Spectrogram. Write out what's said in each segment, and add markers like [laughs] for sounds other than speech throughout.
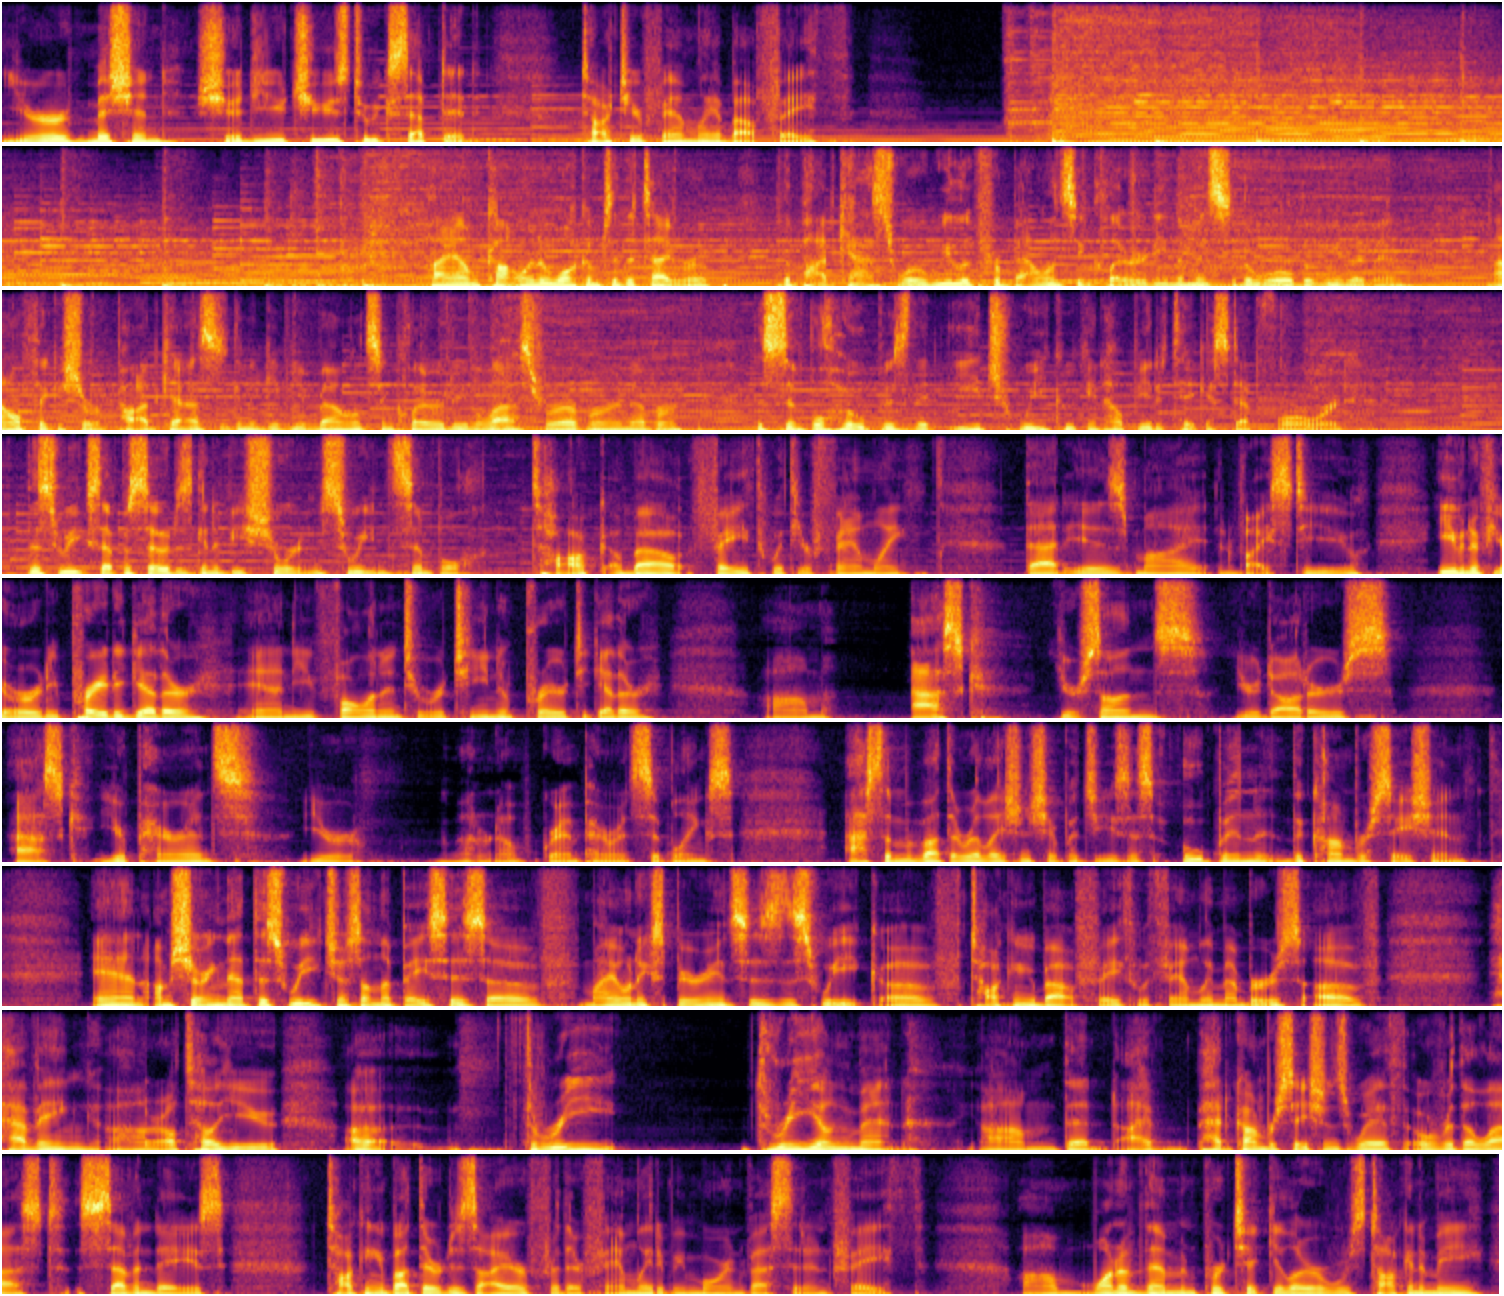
your mission, should you choose to accept it. Talk to your family about faith. Hi, I'm Colin, and welcome to The Tightrope, the podcast where we look for balance and clarity in the midst of the world that we live in. I don't think a short podcast is going to give you balance and clarity to last forever and ever. The simple hope is that each week we can help you to take a step forward. This week's episode is going to be short and sweet and simple. Talk about faith with your family. That is my advice to you. Even if you already pray together and you've fallen into a routine of prayer together, um, ask your sons, your daughters, ask your parents, your I don't know, grandparents, siblings. Ask them about their relationship with Jesus. Open the conversation. And I'm sharing that this week just on the basis of my own experiences this week of talking about faith with family members, of having, uh, I'll tell you, uh, three three young men um, that I've had conversations with over the last seven days, talking about their desire for their family to be more invested in faith. Um, one of them in particular was talking to me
